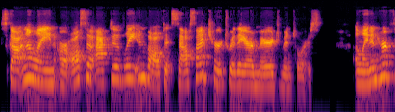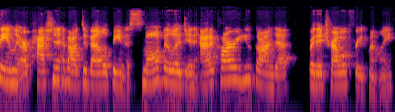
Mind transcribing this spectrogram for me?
Scott and Elaine are also actively involved at Southside Church, where they are marriage mentors. Elaine and her family are passionate about developing a small village in Adakar, Uganda, where they travel frequently.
